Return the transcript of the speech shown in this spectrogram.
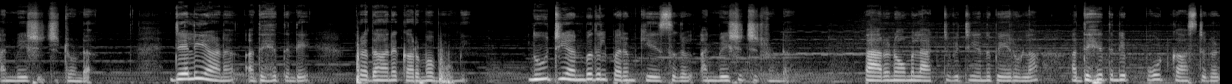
അന്വേഷിച്ചിട്ടുണ്ട്. ഡൽഹിയാണ് അദ്ദേഹത്തിന്റെ പ്രധാന കർമ്മഭൂമി. നൂറ്റി അൻപതിൽ പരം കേസുകൾ അന്വേഷിച്ചിട്ടുണ്ട്. പാരനോമൽ ആക്ടിവിറ്റി എന്നു പേരുള്ള അദ്ദേഹത്തിന്റെ പോഡ്കാസ്റ്റുകൾ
